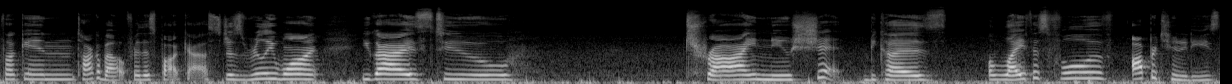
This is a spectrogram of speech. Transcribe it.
fucking talk about for this podcast. Just really want you guys to try new shit because a life is full of opportunities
